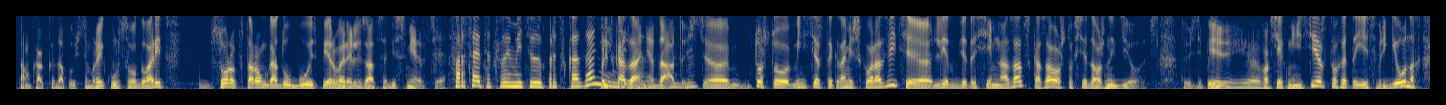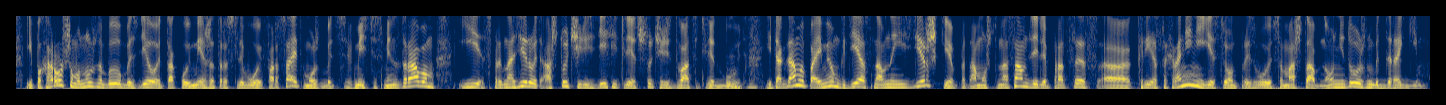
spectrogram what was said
там, как, допустим, Рэй Киясова говорит, в 42 году будет первая реализация бессмертия. Форсайт, это вы имеете в виду предсказание? Предсказание, да. Mm-hmm. То есть э, то, что Министерство экономического развития лет где-то 7 назад сказало, что все должны делать. То есть теперь э, во всех министерствах это есть, в регионах. И по-хорошему нужно было бы сделать такой межотраслевой форсайт, может быть, вместе с Минздравом, и спрогнозировать, а что через 10 лет, что через 20 лет будет. Mm-hmm. И тогда мы поймем, где основные издержки, потому что на самом деле процесс э, криосохранения, если он производится масштабно, он не должен быть дорогим.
